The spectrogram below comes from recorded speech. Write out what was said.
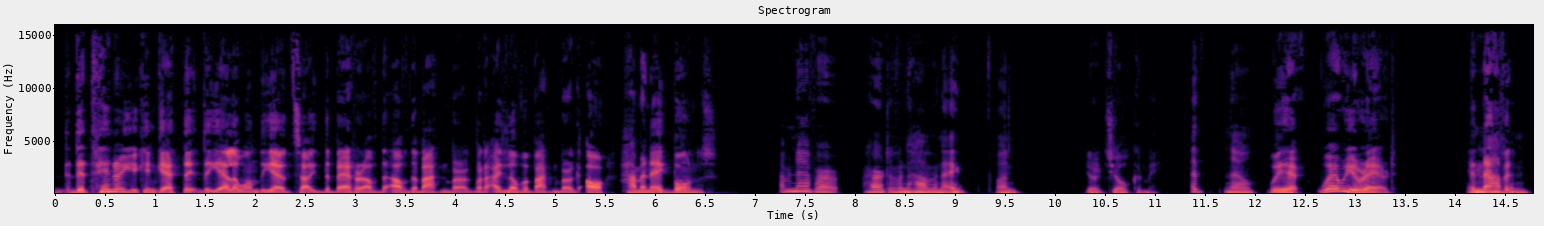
the thinner you can get the, the yellow on the outside, the better of the of the Battenberg. But I love a Battenberg. Oh, ham and egg buns. I've never heard of an ham and egg bun. You're joking me. Uh, no. We where were you reared? In, In Navan. Navan.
